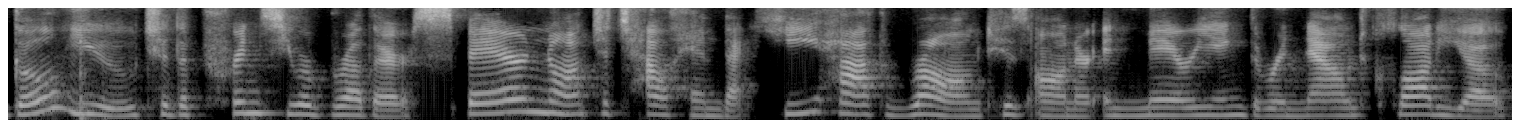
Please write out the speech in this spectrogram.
Go you to the prince your brother, spare not to tell him that he hath wronged his honor in marrying the renowned Claudio,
